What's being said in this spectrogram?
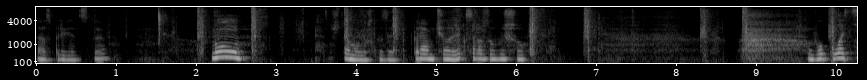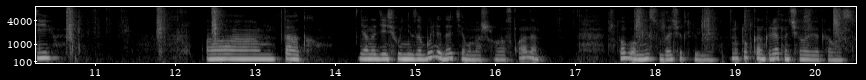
Вас приветствую. Ну, что я могу сказать? Прям человек сразу вышел. Воплоти. А, так, я надеюсь, вы не забыли, да, тему нашего расклада? Что обо мне судачат люди. Ну, тут конкретно человек о вас.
